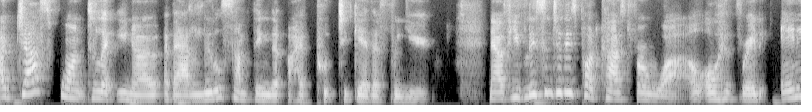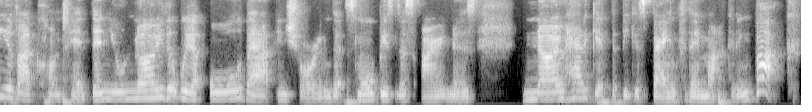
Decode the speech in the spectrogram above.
I just want to let you know about a little something that I have put together for you. Now, if you've listened to this podcast for a while or have read any of our content, then you'll know that we are all about ensuring that small business owners know how to get the biggest bang for their marketing buck.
